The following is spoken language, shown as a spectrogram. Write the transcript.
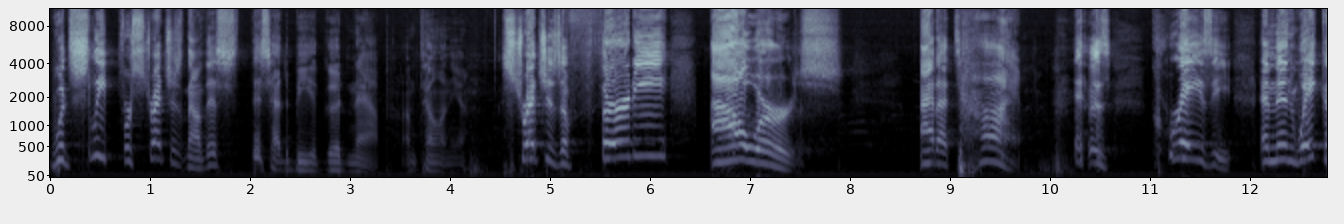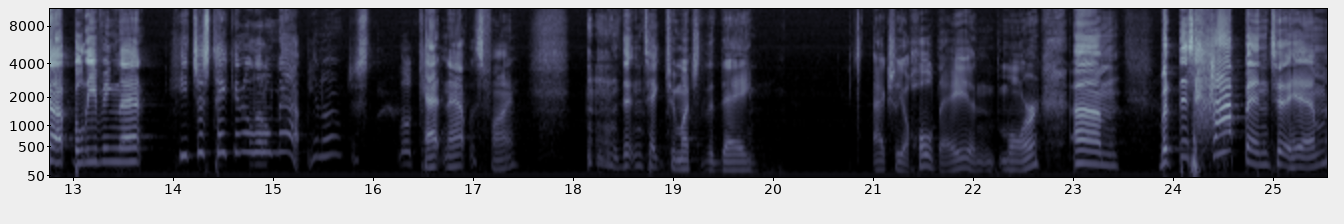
would sleep for stretches. Now, this, this had to be a good nap, I'm telling you. Stretches of 30 hours at a time. It was crazy. And then wake up believing that he'd just taken a little nap, you know, just a little cat nap, was fine. Didn't take too much of the day, actually, a whole day and more. Um, but this happened to him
